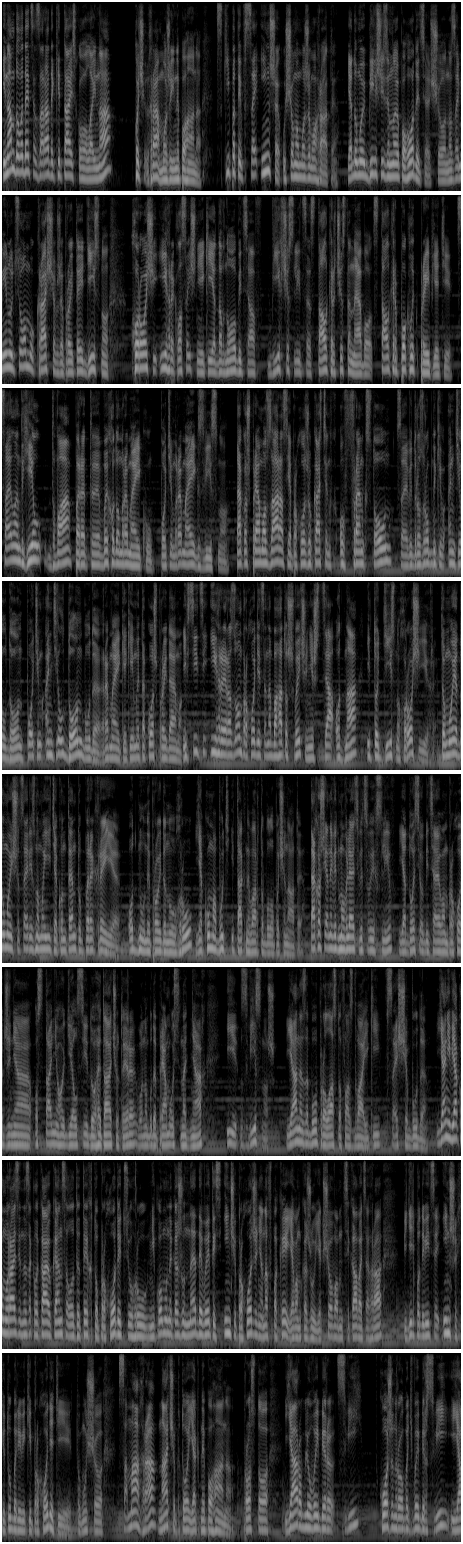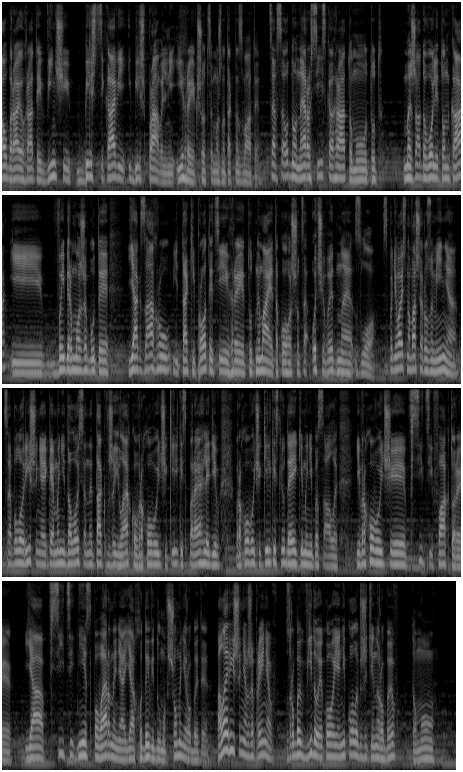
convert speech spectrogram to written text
І нам доведеться заради китайського лайна, хоч гра може і непогана, скіпати все інше, у що ми можемо грати. Я думаю, більшість зі мною погодиться, що на заміну цьому краще вже пройти дійсно. Хороші ігри, класичні, які я давно обіцяв. В їх числі це Stalker Чисте Небо, Stalker Поклик Прип'яті, Silent Hill 2 перед е, виходом ремейку, потім ремейк, звісно. Також прямо зараз я проходжу кастинг of Frank Stone, це від розробників Until Dawn. Потім Until Dawn буде ремейк, який ми також пройдемо. І всі ці ігри разом проходяться набагато швидше, ніж ця одна, і то дійсно хороші ігри. Тому я думаю, що це різноманіття контенту перекриє одну непройдену гру, яку, мабуть, і так не варто було починати. Також я не відмовляюсь від своїх слів. Я досі обіцяю вам проходження останнього DLC до GTA 4. Воно буде прямо ось на днях. І звісно ж, я не забув про Last of Us 2, який все ще буде. Я ні в якому разі не закликаю кенселити тих, хто проходить цю гру. Нікому не кажу не дивитись інші проходження. Навпаки, я вам кажу, якщо вам цікава ця гра, підіть подивіться інших ютуберів, які проходять її, тому що сама гра, начебто, як непогана. Просто я роблю вибір свій. Кожен робить вибір свій, і я обираю грати в інші більш цікаві і більш правильні ігри, якщо це можна так назвати. Це все одно не російська гра, тому тут межа доволі тонка, і вибір може бути як за гру, так і проти цієї гри. Тут немає такого, що це очевидне зло. Сподіваюсь на ваше розуміння. Це було рішення, яке мені далося не так вже й легко, враховуючи кількість переглядів, враховуючи кількість людей, які мені писали, і враховуючи всі ці фактори. Я всі ці дні з повернення я ходив і думав, що мені робити. Але рішення вже прийняв. Зробив відео, якого я ніколи в житті не робив. Тому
